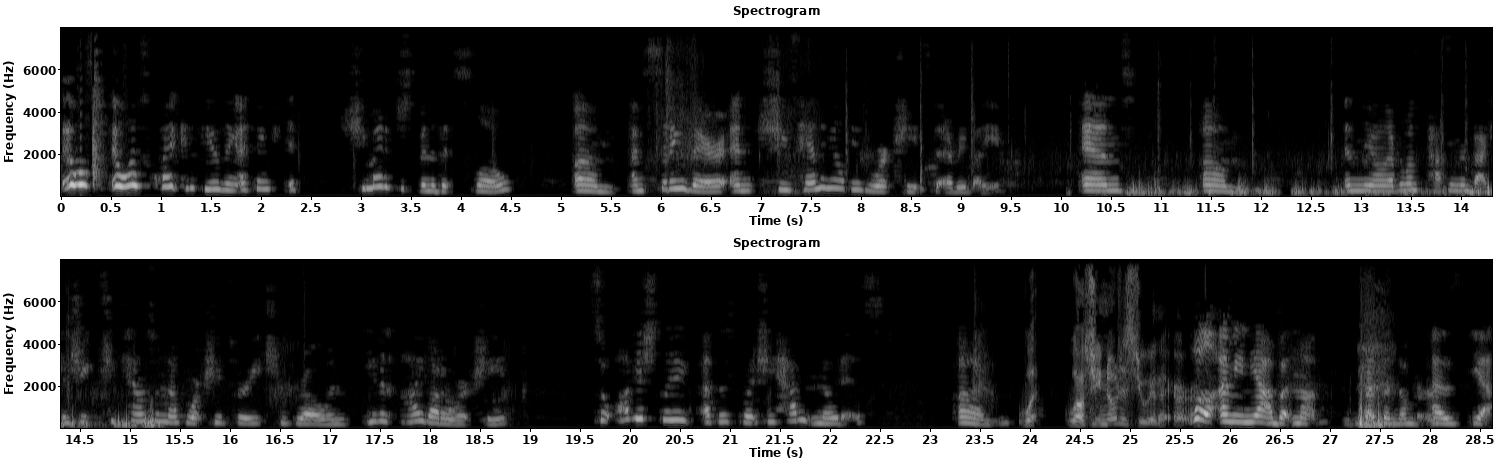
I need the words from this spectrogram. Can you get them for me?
it was it was quite confusing. I think it. She might have just been a bit slow. Um, I'm sitting there, and she's handing out these worksheets to everybody, and um, and you know everyone's passing them back, and she she counts enough worksheets for each row, and even I got a worksheet. So obviously, at this point, she hadn't noticed. Um. Well, she noticed you were there. Well, I mean, yeah, but not That's a number. as yeah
